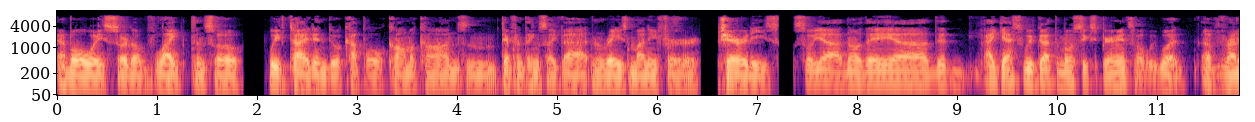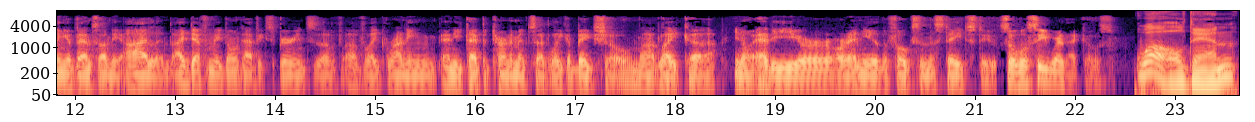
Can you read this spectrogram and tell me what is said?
have always sort of liked. And so we've tied into a couple Comic Cons and different things like that and raised money for charities. So yeah, no, they, uh, the, I guess we've got the most experience, well, we would, of running events on the island. I definitely don't have experience of, of like running any type of tournaments at like a big show, not like, uh, you know, Eddie or, or any of the folks in the States do. So we'll see where that goes. Well, Dan,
